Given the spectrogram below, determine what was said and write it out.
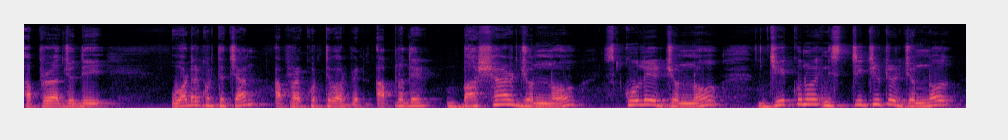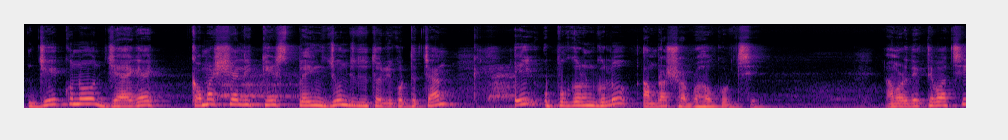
আপনারা যদি অর্ডার করতে চান, আপনারা করতে পারবেন। আপনাদের বাসার জন্য, স্কুলের জন্য যে কোনো ইনস্টিটিউটের জন্য যে কোনো জায়গায় কমার্শিয়ালি কিডস প্লেয়িং জোন যদি তৈরি করতে চান, এই উপকরণগুলো আমরা সরবরাহ করছি। আমরা দেখতে পাচ্ছি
